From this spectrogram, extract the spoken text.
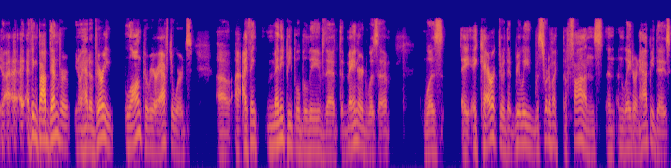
you know I, I, think Bob Denver you know had a very long career afterwards. Uh, I, I, think many people believe that Maynard was a was a, a, character that really was sort of like the Fonz and, and, later in Happy Days,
